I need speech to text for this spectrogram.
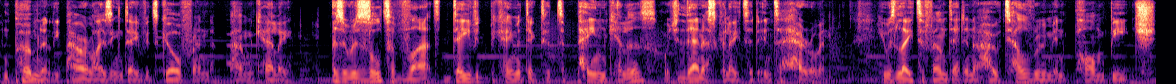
and permanently paralysing David's girlfriend, Pam Kelly. As a result of that, David became addicted to painkillers, which then escalated into heroin. He was later found dead in a hotel room in Palm Beach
